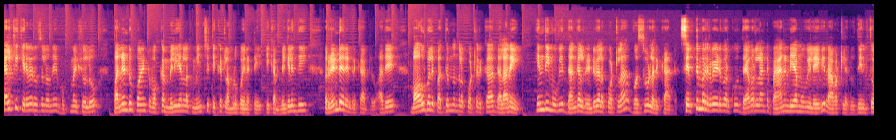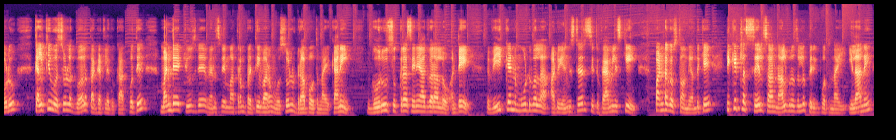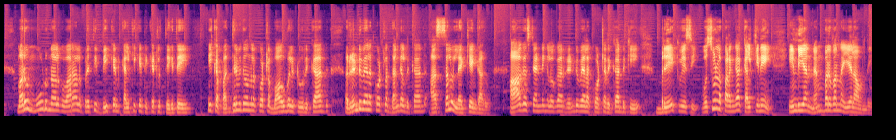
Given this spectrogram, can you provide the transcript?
కల్కికి ఇరవై రోజుల్లోనే బుక్ మై షోలో పన్నెండు పాయింట్ ఒక్క మిలియన్లకు మించి టికెట్లు అమ్ముడుపోయినట్టే. ఇక మిగిలింది రెండే రెండు రికార్డులు. అదే బాహుబలి పద్దెనిమిది వందల కోట్ల రికార్డు అలానే హిందీ మూవీ దంగల్ రెండు వేల కోట్ల వసూళ్ళ రికార్డు. సెప్టెంబర్ ఇరవై ఏడు వరకు దేవర్ లాంటి పాన్ ఇండియా మూవీలు ఏవి రావట్లేదు. దీనికి తోడు కల్కి వసూళ్ళ గోల తగ్గట్లేదు. కాకపోతే మండే ట్యూస్డే వెనస్డే మాత్రం ప్రతి వారం వసూళ్ళు డ్రాప్ అవుతున్నాయి. కానీ గురు శుక్ర శని ఆదివారాల్లో అంటే వీకెండ్ మూడ్ వల్ల అటు యంగ్స్టర్స్ ఇటు ఫ్యామిలీస్కి పండగ వస్తోంది అందుకే టికెట్ల సేల్స్ ఆ నాలుగు రోజుల్లో పెరిగిపోతున్నాయి. ఇలానే మరో మూడు నాలుగు వారాలు ప్రతి వీకెండ్ కలికికే టికెట్లు తెగితే ఇక పద్దెనిమిది వందల కోట్ల బాహుబలి టూ రికార్డ్ రెండు వేల కోట్ల దంగల్ రికార్డ్ అస్సలు లెక్కేం కాదు. ఆగస్ట్ ఎండింగ్లోగా రెండు వేల కోట్ల రికార్డుకి బ్రేక్ వేసి వసూళ్ళ పరంగా కల్కినే ఇండియా నెంబర్ వన్ అయ్యేలా ఉంది.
